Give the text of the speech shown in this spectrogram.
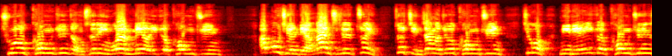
除了空军总司令以外，没有一个空军啊。目前两岸其实最最紧张的就是空军，结果你连一个空军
